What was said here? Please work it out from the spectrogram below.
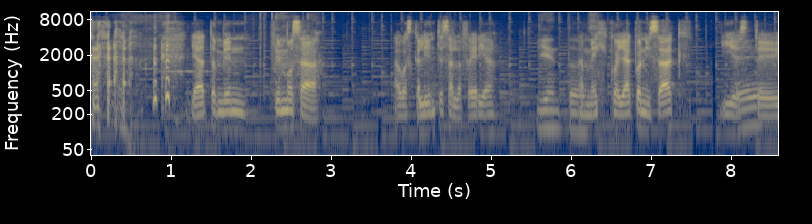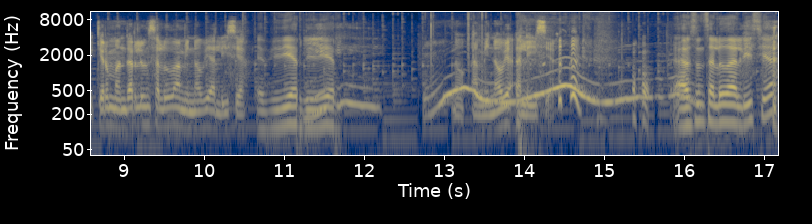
ya también fuimos a Aguascalientes a la feria. Y A México allá con Isaac. Y este, quiero mandarle un saludo a mi novia Alicia. El Didier, Didier. No, a mi novia Alicia. Haz un saludo a Alicia.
